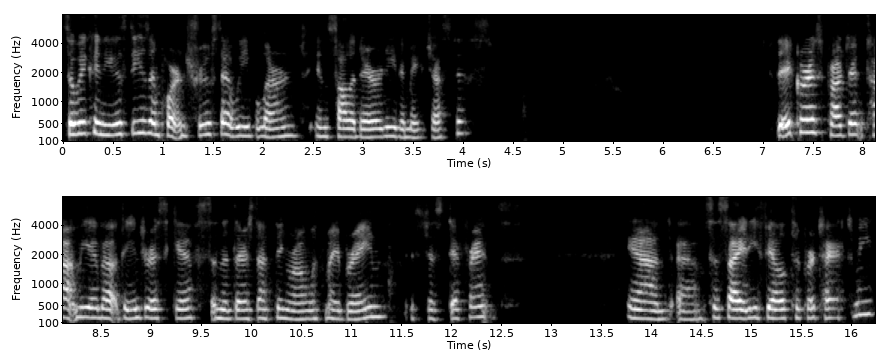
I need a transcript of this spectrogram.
So we can use these important truths that we've learned in solidarity to make justice. The Icarus Project taught me about dangerous gifts and that there's nothing wrong with my brain. It's just different. And um, society failed to protect me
